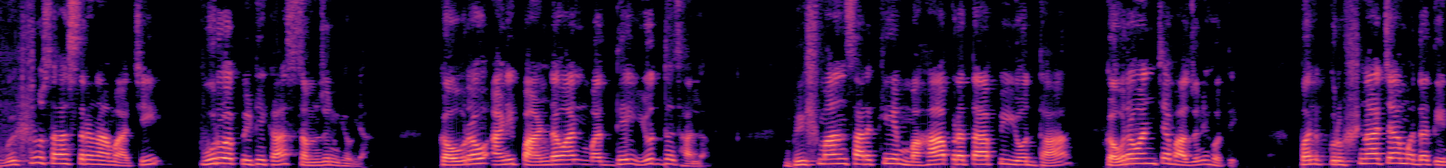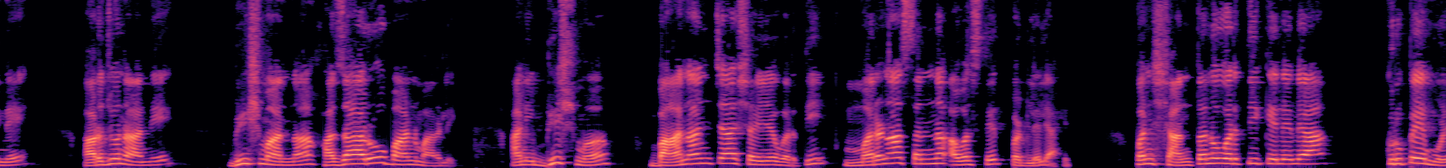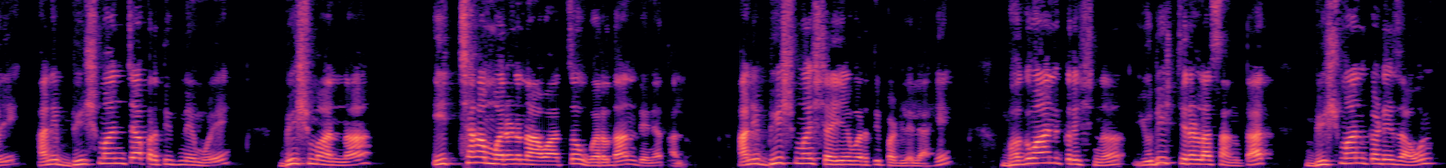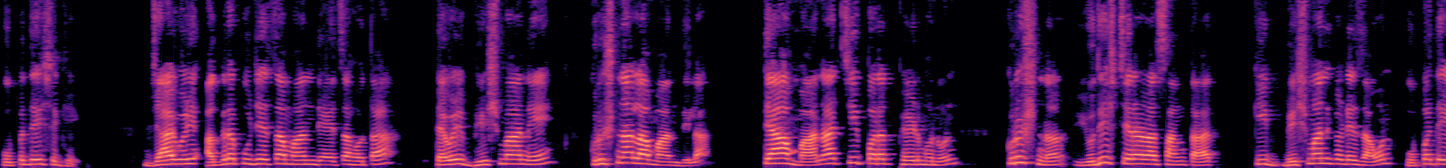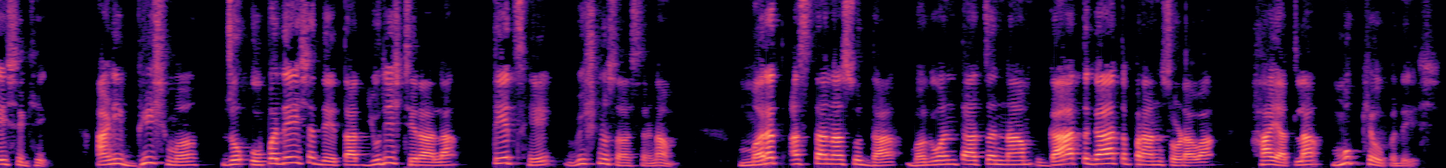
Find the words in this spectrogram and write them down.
विष्णू सहस्रनामाची पूर्वपीठिका समजून घेऊया. कौरव आणि पांडवांमध्ये युद्ध झालं. भीष्मांसारखे महाप्रतापी योद्धा कौरवांच्या बाजूने होते. पण कृष्णाच्या मदतीने अर्जुनाने भीष्मांना हजारो बाण मारले आणि भीष्म बाणांच्या शय्येवरती मरणासन्न अवस्थेत पडलेले आहेत. पण शांतनूवरती केलेल्या कृपेमुळे आणि भीष्मांच्या प्रतिज्ञेमुळे भीष्मांना इच्छा मरण नावाचं वरदान देण्यात आलं. आणि भीष्म शय्येवरती पडलेले आहे. भगवान कृष्ण युधिष्ठिराला सांगतात भीष्मांकडे जाऊन उपदेश घे. ज्यावेळी अग्रपूजेचा मान द्यायचा होता त्यावेळी भीष्माने कृष्णाला मान दिला. त्या मानाची परतफेड म्हणून कृष्ण युधिष्ठिराला सांगतात की भीष्मांकडे जाऊन उपदेश घे. आणि भीष्म जो उपदेश देतात युधिष्ठिराला तेच हे विष्णू सहस्रनाम. मरत असताना सुद्धा भगवंताचं नाम गात गात प्राण सोडावा हा यातला मुख्य उपदेश.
